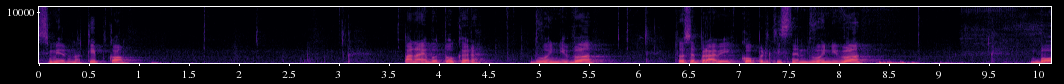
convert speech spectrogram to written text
smerno tipko, pa naj bo to kar dvojni V. To se pravi, ko pritisnem dvojni V, bo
